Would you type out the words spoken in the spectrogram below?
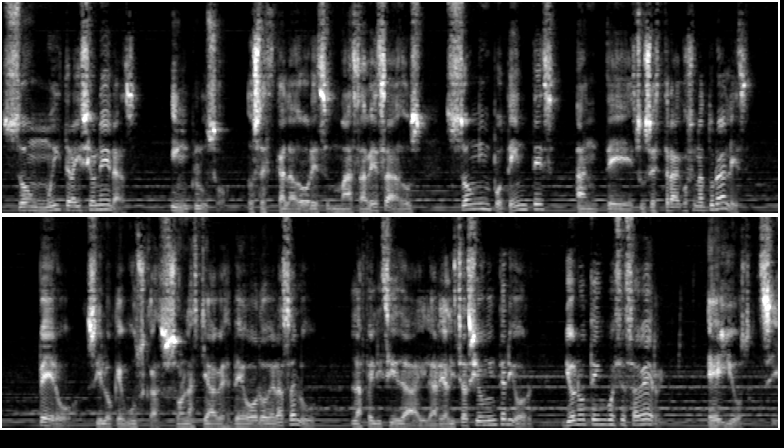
son muy traicioneras. Incluso los escaladores más avesados son impotentes ante sus estragos naturales. Pero si lo que buscas son las llaves de oro de la salud, la felicidad y la realización interior, yo no tengo ese saber. Ellos sí.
